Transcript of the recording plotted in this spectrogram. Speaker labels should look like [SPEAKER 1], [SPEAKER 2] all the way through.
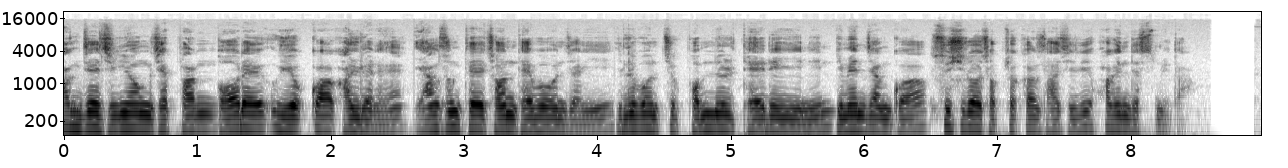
[SPEAKER 1] 강제징용 재판 거래 의혹과 관련해 양승태 전 대법원장이 일본 측 법률 대리인인 김현장과 수시로 접촉한 사실이 확인됐습니다.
